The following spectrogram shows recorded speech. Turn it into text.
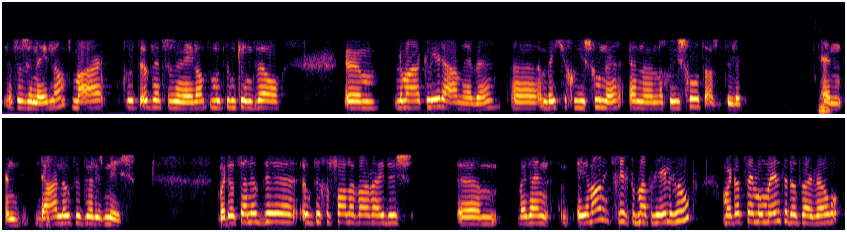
Net zoals in Nederland. Maar goed, ook net zoals in Nederland moet een kind wel ehm, normale kleren aan hebben. eh, een beetje goede schoenen en een goede schooltas natuurlijk. En, en daar loopt het wel eens mis. Maar dat zijn ook de, ook de gevallen waar wij dus... ehm, wij zijn helemaal niet gericht op materiële hulp. Maar dat zijn momenten dat wij wel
